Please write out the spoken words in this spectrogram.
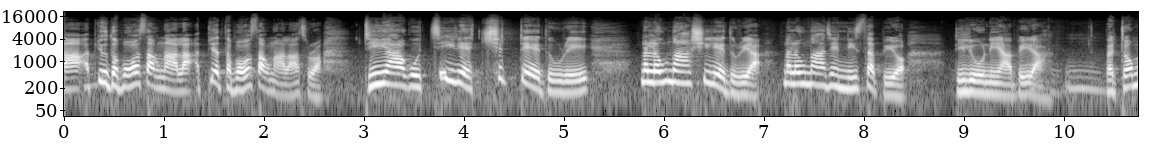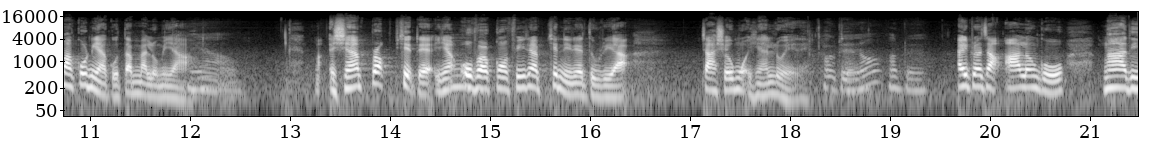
လားအပြုတ်သဘောဆောင်တာလားအပြစ်သဘောဆောင်တာလားဆိုတော့ဒီဟာကိုကြည့်တဲ့ချစ်တဲ့သူတွေနှလုံးသားရှိတဲ့သူတွေကနှလုံးသားချင်းနီးစပ်ပြီးတော့ဒီလိုနေရာပေးတာဘယ်တော့မှကိုယ့်နေရာကိုတတ်မှတ်လို့မရအောင်မရ အောင်အရန် proc ဖြစ်တဲ့အရန် over confident ဖြစ်နေတဲ့သူတွေကကြာရှုံးမှုအရန်လွယ်တယ်ဟုတ်တယ်နော်ဟုတ်တယ်အဲ့ဒီအတွက်ကြောင့်အားလုံးကိုငါဒီ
